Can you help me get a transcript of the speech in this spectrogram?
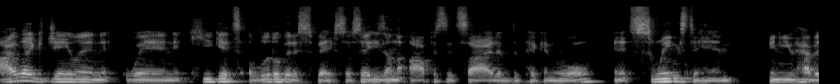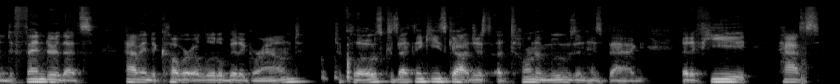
I like Jaylen when he gets a little bit of space. So say he's on the opposite side of the pick and roll, and it swings to him, and you have a defender that's having to cover a little bit of ground to close. Because I think he's got just a ton of moves in his bag. That if he has,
